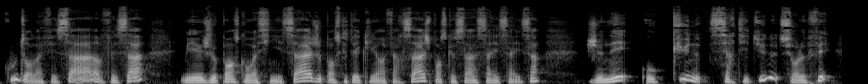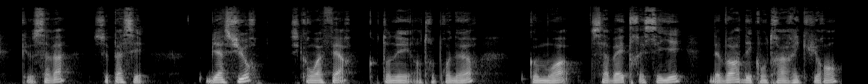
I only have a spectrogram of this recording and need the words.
écoute, on a fait ça, on fait ça, mais je pense qu'on va signer ça, je pense que tes clients vont faire ça, je pense que ça, ça et ça et ça. Je n'ai aucune certitude sur le fait que ça va se passer. Bien sûr, ce qu'on va faire quand on est entrepreneur, comme moi, ça va être essayer d'avoir des contrats récurrents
